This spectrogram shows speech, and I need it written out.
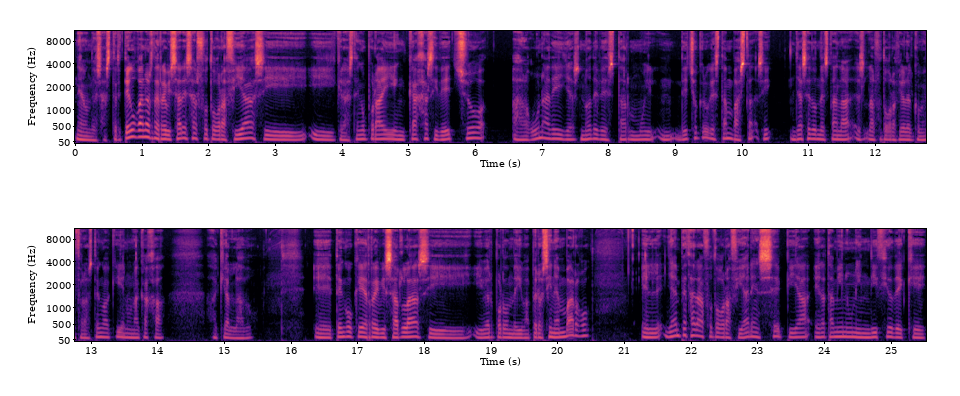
Era un desastre. Tengo ganas de revisar esas fotografías y, que las tengo por ahí en cajas y de hecho alguna de ellas no debe estar muy... De hecho creo que están bastante... Sí, ya sé dónde están las fotografías del comienzo. Las tengo aquí en una caja aquí al lado. Eh, tengo que revisarlas y, ver por dónde iba. Pero sin embargo, el ya empezar a fotografiar en sepia era también un indicio de que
